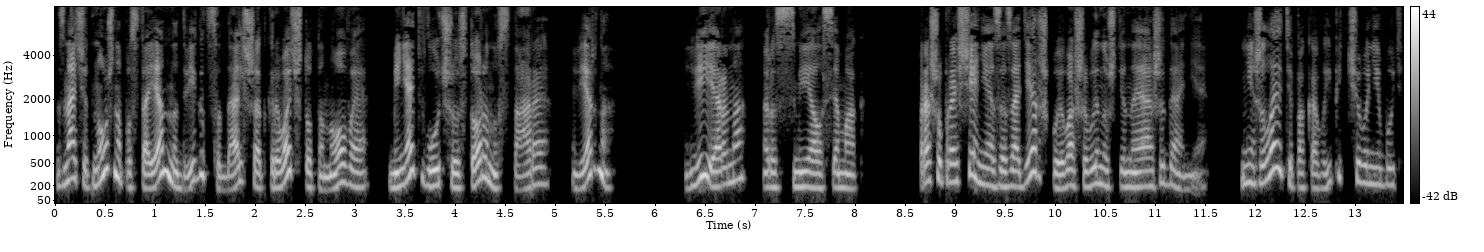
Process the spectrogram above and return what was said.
значит, нужно постоянно двигаться дальше, открывать что-то новое, менять в лучшую сторону старое, верно? Верно, рассмеялся маг. Прошу прощения за задержку и ваше вынужденное ожидание. Не желаете пока выпить чего-нибудь?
